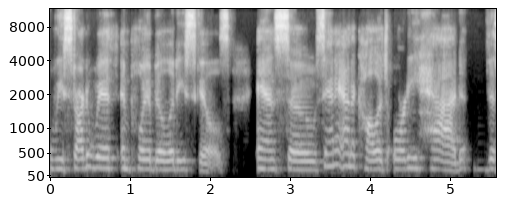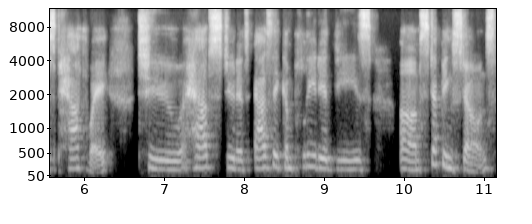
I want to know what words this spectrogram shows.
we started with employability skills. And so Santa Ana College already had this pathway to have students as they completed these um, stepping stones,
